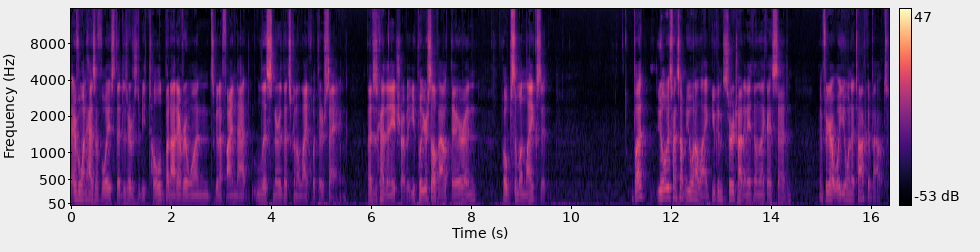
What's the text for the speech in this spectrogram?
Everyone has a voice that deserves to be told, but not everyone's going to find that listener that's going to like what they're saying. That's just kind of the nature of it. You put yourself out there and hope someone likes it. but you'll always find something you want to like. You can search out anything, like I said, and figure out what you want to talk about.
